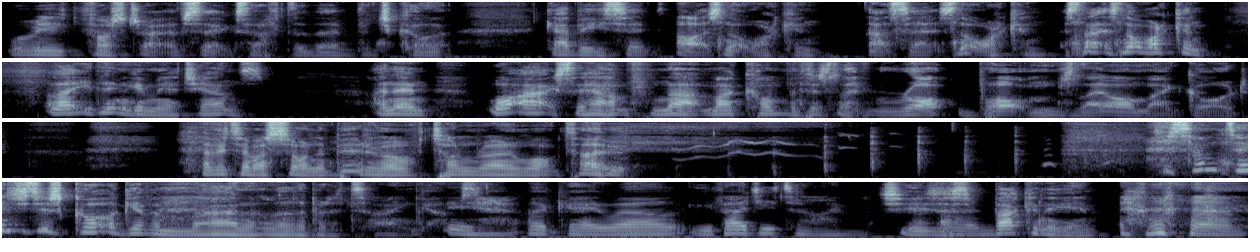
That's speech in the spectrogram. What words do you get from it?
When we first tried to have sex after the what you call it, Gabby said, "Oh, it's not working. That's it. It's not working. It's not. It's not working." Like, you didn't give me a chance. And then what actually happened from that? My confidence like rock bottoms. Like, oh my god! Every time I saw her in the bedroom, I turned around and walked out. so sometimes you just got to give a man a little bit of time, guys. yeah. Okay. Well, you've had your time. Jesus, Um, back in the game.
